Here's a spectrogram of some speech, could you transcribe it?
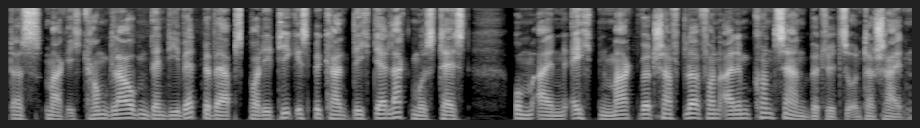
das mag ich kaum glauben, denn die Wettbewerbspolitik ist bekanntlich der Lackmustest, um einen echten Marktwirtschaftler von einem Konzernbüttel zu unterscheiden.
